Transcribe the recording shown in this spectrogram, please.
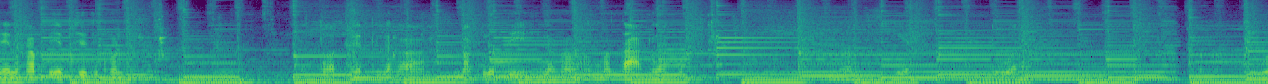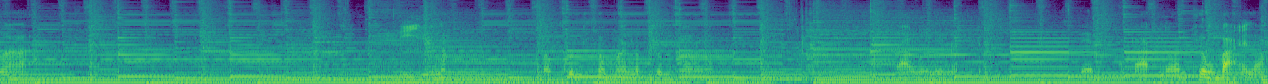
นี่แหละครับเอฟซีทุกคนทอดเสร็จแล้วก็หมักลูกดีแล้วก็เอามาตากแล้วมันเอ็ดตัวถือว่าดีอยู่นะขอบคุณที่เข้ามารับชมครับตากไว้นี่นะแดดอากาศร้อนช่วงบ่ายแล้ว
